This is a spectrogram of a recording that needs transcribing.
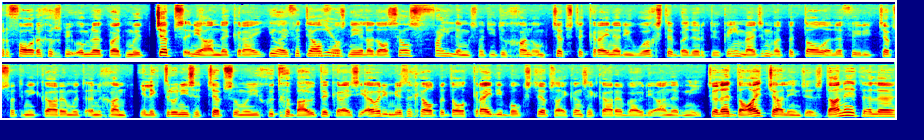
vervaardigers op die oomblik wat moet chips in die hande kry. Jy hy vertel vir ons nee dat daar selfs veilinge wat jy toe gaan om chips te kry na die hoogste bidder toe. Kan jy imagine wat betaal hulle vir hierdie chips wat in die karre moet ingaan? Elektroniese chips om jy goed gebou te kry. As die ou wat die meeste geld betaal kry die box chips. Hy kan sy karre bou die ander nie. So hulle daai challenges. Dan het hulle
